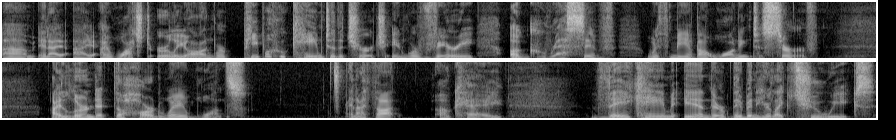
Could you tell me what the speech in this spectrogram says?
Um, and I, I, I watched early on where people who came to the church and were very aggressive with me about wanting to serve. I learned it the hard way once. And I thought, okay, they came in, they're, they've been here like two weeks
